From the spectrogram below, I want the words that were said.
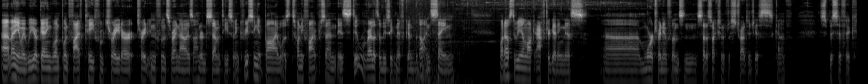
Uh, but anyway, we are getting 1.5k from trade. Trade influence right now is 170, so increasing it by what was 25% is still relatively significant, but not insane. What else do we unlock after getting this? Uh, more trade influence and satisfaction of the strategists, kind of specific.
